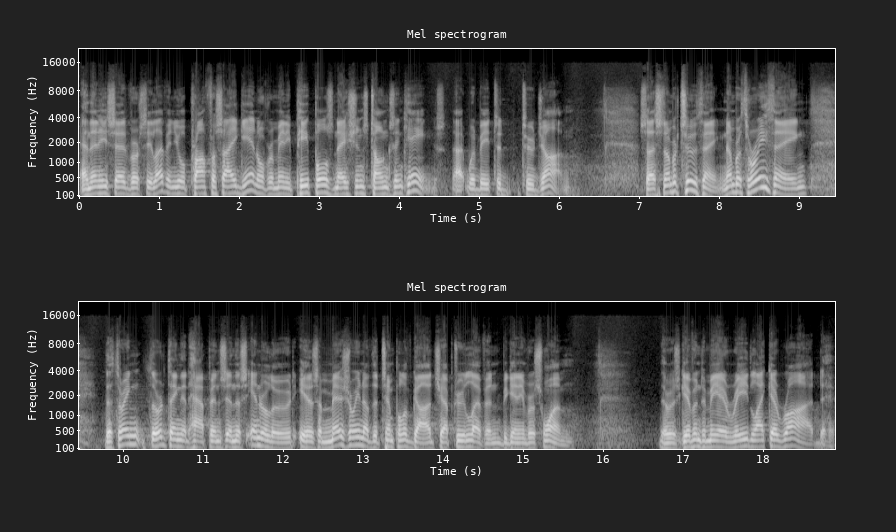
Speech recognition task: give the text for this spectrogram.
And then he said, verse 11, you'll prophesy again over many peoples, nations, tongues, and kings. That would be to, to John. So that's number two thing. Number three thing, the thing, third thing that happens in this interlude is a measuring of the temple of God, chapter 11, beginning verse 1. There was given to me a reed like a rod.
